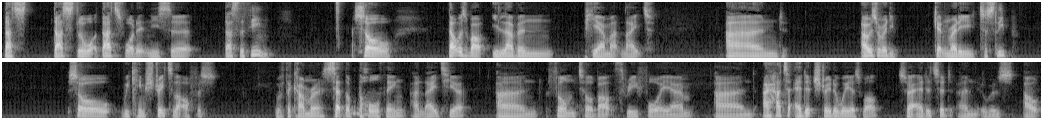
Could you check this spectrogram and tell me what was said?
that's that's the that's what it needs to that's the theme. So that was about 11 p.m. at night. And I was already getting ready to sleep. So we came straight to the office with the camera, set up the whole thing at night here, and filmed till about 3, 4 a.m. And I had to edit straight away as well. So I edited and it was out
